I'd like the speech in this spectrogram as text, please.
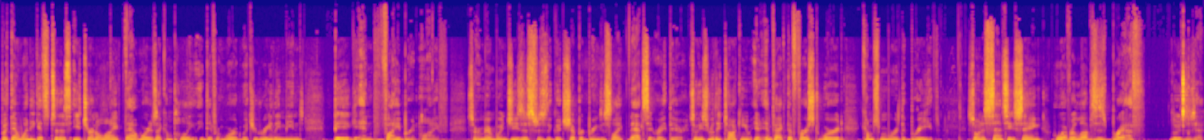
But then when he gets to this eternal life, that word is a completely different word, which really means big and vibrant life. So remember when Jesus as the good shepherd brings us life, that's it right there. So he's really talking, in, in fact, the first word comes from the word to breathe. So in a sense, he's saying whoever loves his breath loses it.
